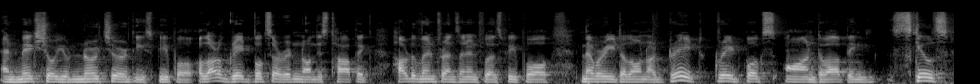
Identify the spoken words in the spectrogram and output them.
and make sure you nurture these people. A lot of great books are written on this topic How to Win Friends and Influence People, Never Eat Alone are great, great books on developing skills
